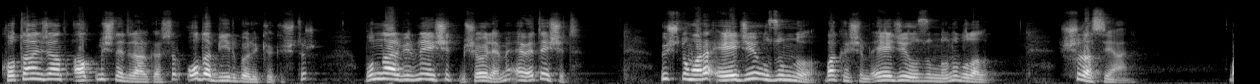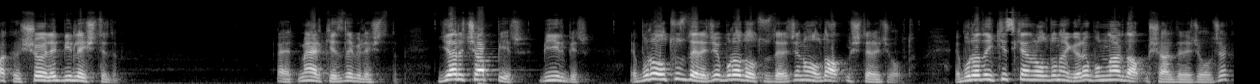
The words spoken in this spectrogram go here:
Kotanjant 60 nedir arkadaşlar? O da 1 bölü kök 3'tür. Bunlar birbirine eşitmiş öyle mi? Evet eşit. 3 numara EC uzunluğu. Bakın şimdi EC uzunluğunu bulalım. Şurası yani. Bakın şöyle birleştirdim. Evet merkezle birleştirdim. Yarı çap 1. 1 1. E burada 30 derece, burada 30 derece ne oldu? 60 derece oldu. E burada ikizkenar olduğuna göre bunlar da 60'ar derece olacak.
